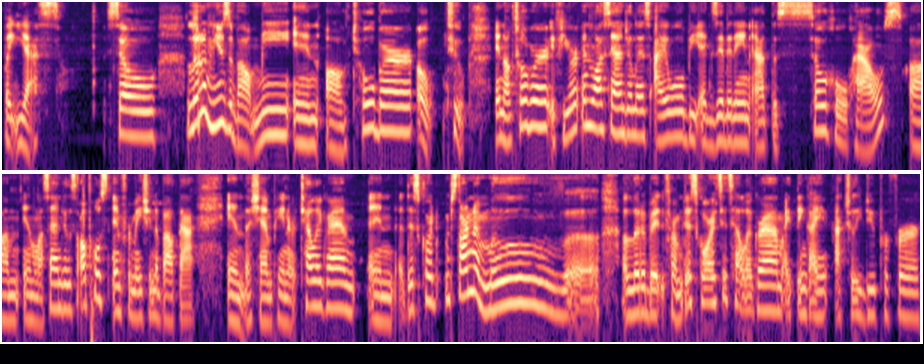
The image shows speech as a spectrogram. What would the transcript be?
but yes. So, a little news about me in October. Oh, two. In October, if you're in Los Angeles, I will be exhibiting at the Soho House um, in Los Angeles. I'll post information about that in the Champagner Telegram and Discord. I'm starting to move uh, a little bit from Discord to Telegram. I think I actually do prefer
